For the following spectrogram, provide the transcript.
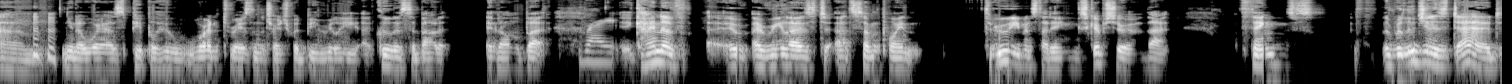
Um, you know, whereas people who weren't raised in the church would be really uh, clueless about it at all. But right, it kind of, I, I realized at some point through even studying scripture that things, religion is dead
